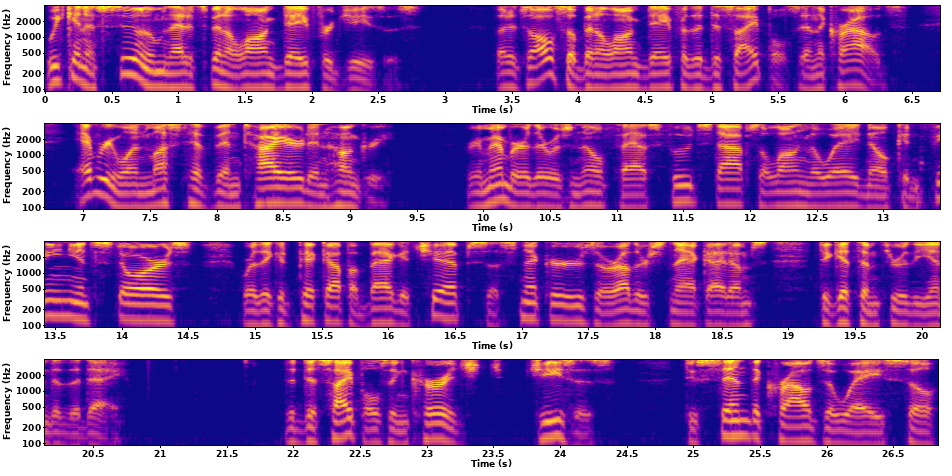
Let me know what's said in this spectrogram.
we can assume that it's been a long day for Jesus. But it's also been a long day for the disciples and the crowds. Everyone must have been tired and hungry. Remember, there was no fast food stops along the way, no convenience stores where they could pick up a bag of chips, a Snickers, or other snack items to get them through the end of the day. The disciples encouraged Jesus to send the crowds away so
